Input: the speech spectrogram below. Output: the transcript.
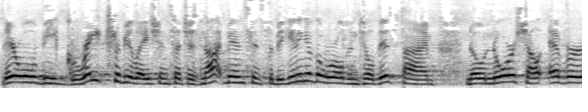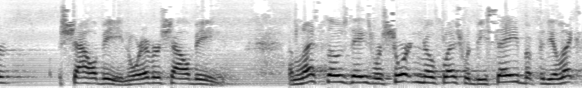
there will be great tribulation such as not been since the beginning of the world until this time, no nor shall ever shall be, nor ever shall be. Unless those days were shortened, no flesh would be saved, but for the elect's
